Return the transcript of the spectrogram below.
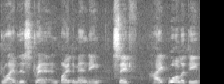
drive this trend by demanding safe, high-quality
